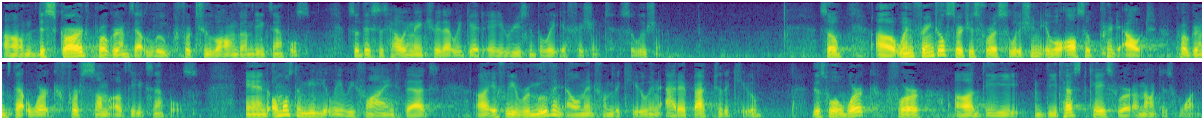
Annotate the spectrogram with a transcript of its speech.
um, discard programs that loop for too long on the examples. So this is how we make sure that we get a reasonably efficient solution. So uh, when FrAngel searches for a solution, it will also print out programs that work for some of the examples. And almost immediately we find that uh, if we remove an element from the queue and add it back to the queue, this will work for uh, the, the test case where amount is 1.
